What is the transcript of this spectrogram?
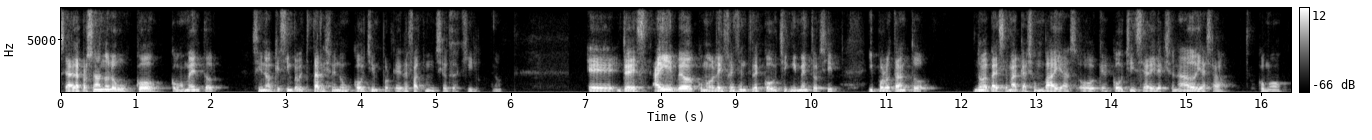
sea, la persona no lo buscó como mentor, sino que simplemente está recibiendo un coaching porque le falta un cierto skill. Eh, entonces, ahí veo como la diferencia entre coaching y mentorship y por lo tanto no me parece mal que haya un bias o que el coaching sea direccionado y haya como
